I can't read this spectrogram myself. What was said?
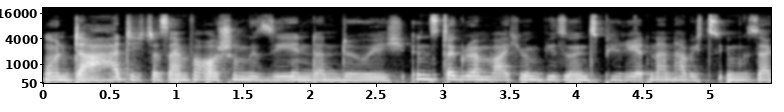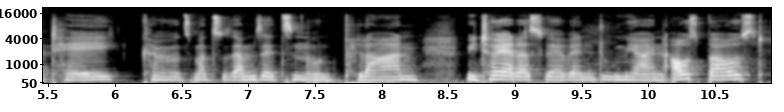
Und da hatte ich das einfach auch schon gesehen. Dann durch Instagram war ich irgendwie so inspiriert und dann habe ich zu ihm gesagt, hey, können wir uns mal zusammensetzen und planen, wie teuer das wäre, wenn du mir einen ausbaust.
